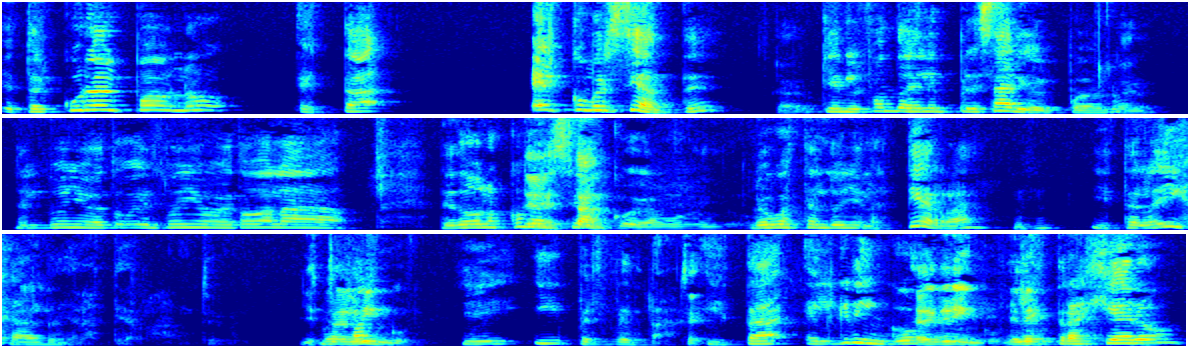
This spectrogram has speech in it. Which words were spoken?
está el cura del pueblo, está el comerciante, Claro. que en el fondo es el empresario del pueblo, Claro. el dueño de todo, el dueño de toda la, de todos los Del comercios. estanco, digamos. Luego está el dueño de las tierras y está la hija del dueño de las tierras. Sí. Y está el ¿Me gringo. Y, y. Sí. Y está el gringo, El gringo. el extranjero,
